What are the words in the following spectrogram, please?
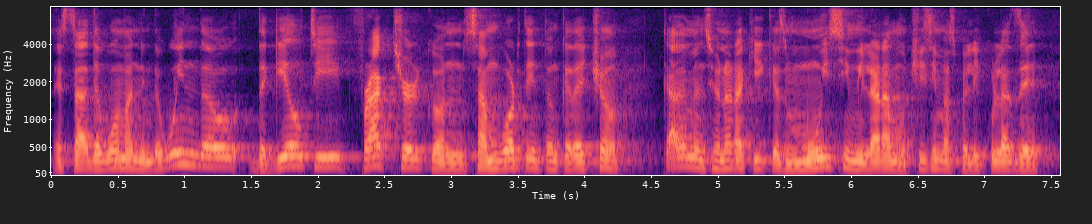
está The Woman in the Window, The Guilty, Fracture con Sam Worthington, que de hecho cabe mencionar aquí que es muy similar a muchísimas películas de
